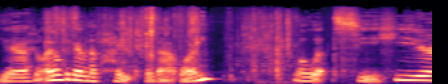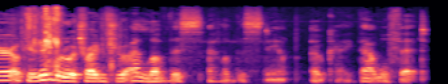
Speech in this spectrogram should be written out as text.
yeah, I don't think I have enough height for that one. Well, let's see here. Okay, we're gonna go to a tried and true. I love this. I love this stamp. Okay, that will fit.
